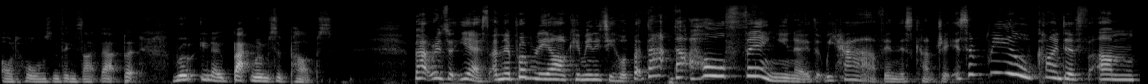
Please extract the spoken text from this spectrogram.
odd halls and things like that, but, you know, back rooms of pubs. Back rooms, yes, and there probably are community halls, but that that whole thing, you know, that we have in this country is a real kind of um,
